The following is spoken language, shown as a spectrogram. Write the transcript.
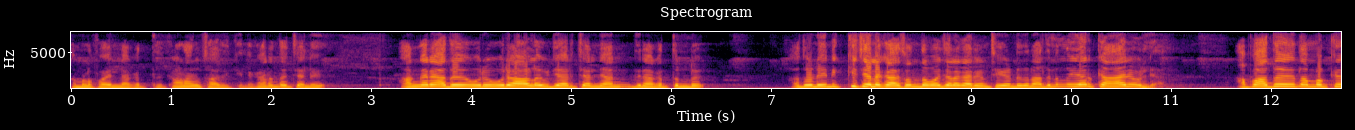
നമ്മളെ ഫയലിനകത്ത് കാണാനും സാധിക്കില്ല. കാരണം എന്താ വെച്ചാൽ അങ്ങനെ അത് ഒരു ഒരാൾ വിചാരിച്ചാൽ ഞാൻ ഇതിനകത്തുണ്ട്. അതുകൊണ്ട് എനിക്ക് ചില സ്വന്തമായി ചില കാര്യങ്ങൾ ചെയ്യേണ്ടതിന് അതിനൊന്നും ഇയാൾക്ക് കാര്യമില്ല അപ്പോൾ അത് നമുക്ക്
